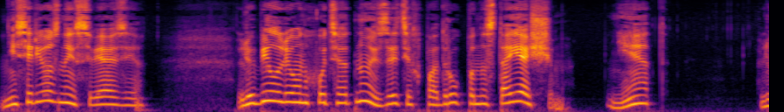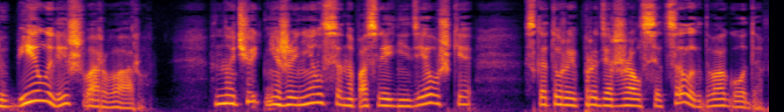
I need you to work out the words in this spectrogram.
несерьезные связи. Любил ли он хоть одну из этих подруг по-настоящему? Нет. Любил лишь Варвару но чуть не женился на последней девушке, с которой продержался целых два года.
